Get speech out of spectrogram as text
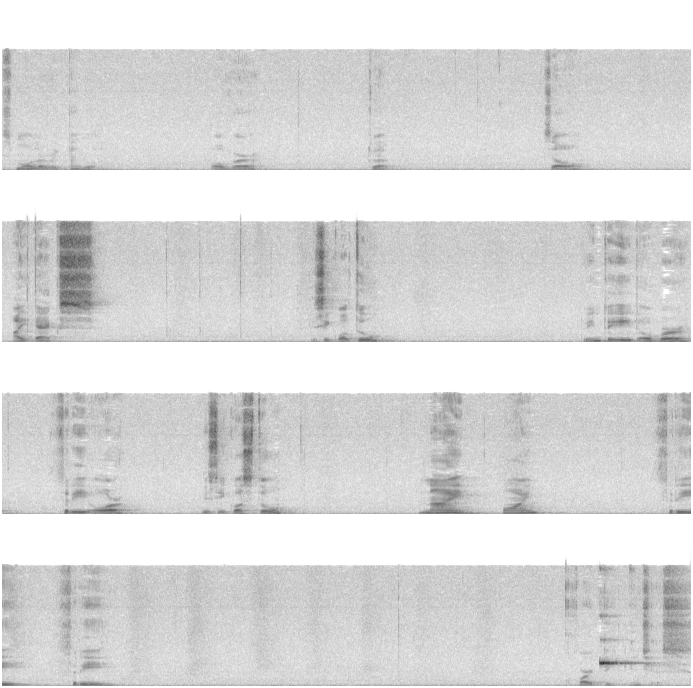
smaller rectangle over 12 so Ix is equal to 28 over 3 or this equals to 9.3 3 quartic inches.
